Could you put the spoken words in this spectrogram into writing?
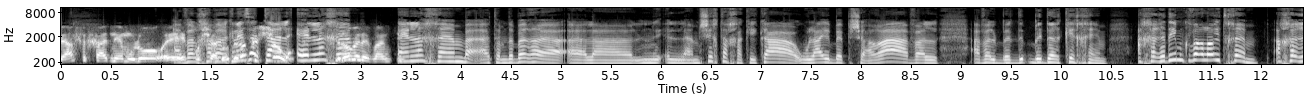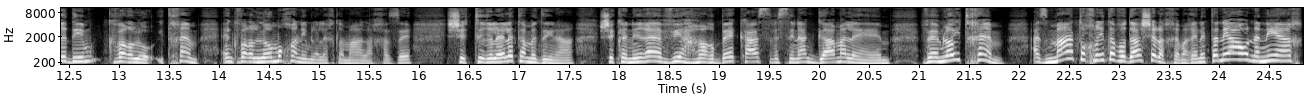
ואף אחד מהם הוא לא פושע. אבל חבר לא הכנסת טל, אין לכם, לא אין לכם, אתה מדבר על להמשיך את החקיקה אולי בפשרה, אבל, אבל בדרככם. החרדים כבר לא איתכם. החרדים כבר לא איתכם. הם כבר לא מוכנים ללכת למהלך הזה, שטרלל את המדינה, שכנראה הביא הרבה כעס ושנאה גם עליהם, והם לא איתכם. אז מה התוכנית עבודה שלכם? הרי נתניהו, נניח,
